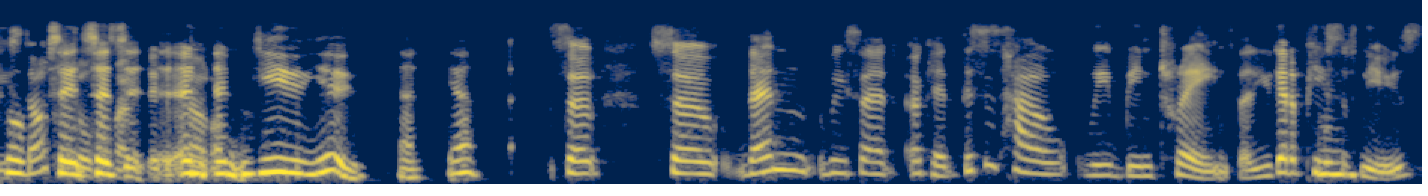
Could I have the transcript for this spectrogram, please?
Sure. started So, so and, you, you then, yeah. so so then we said okay this is how we've been trained that you get a piece Mm. of news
